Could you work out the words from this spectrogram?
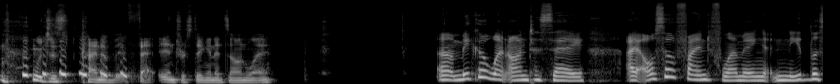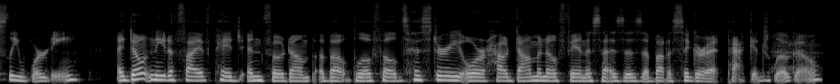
which is kind of interesting in its own way. Uh, Miko went on to say, I also find Fleming needlessly wordy. I don't need a five page info dump about Blofeld's history or how Domino fantasizes about a cigarette package logo.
